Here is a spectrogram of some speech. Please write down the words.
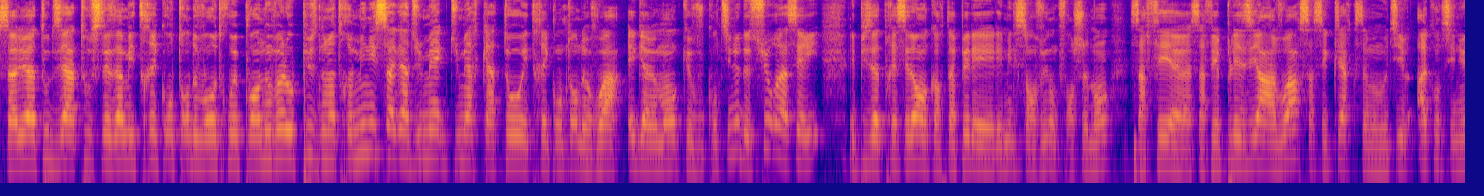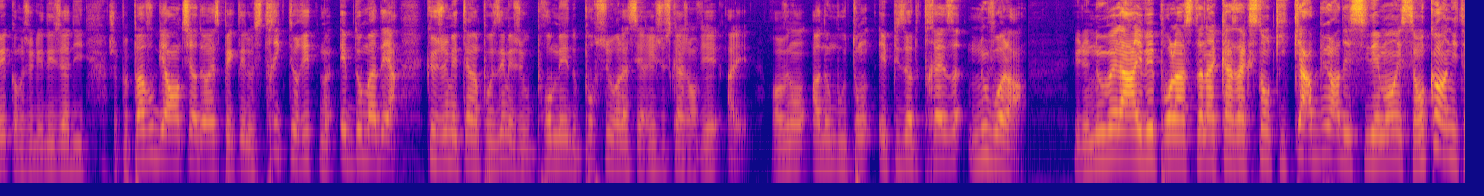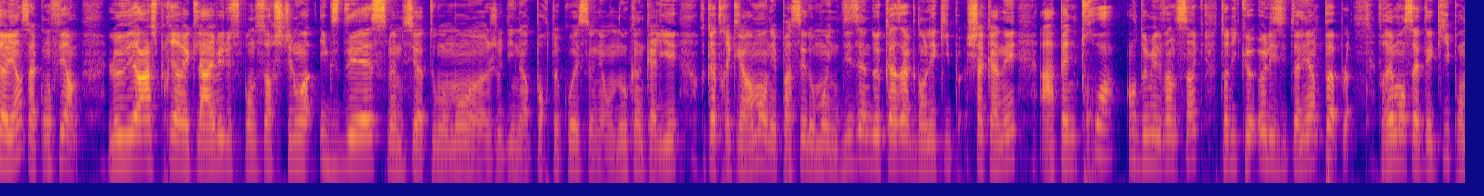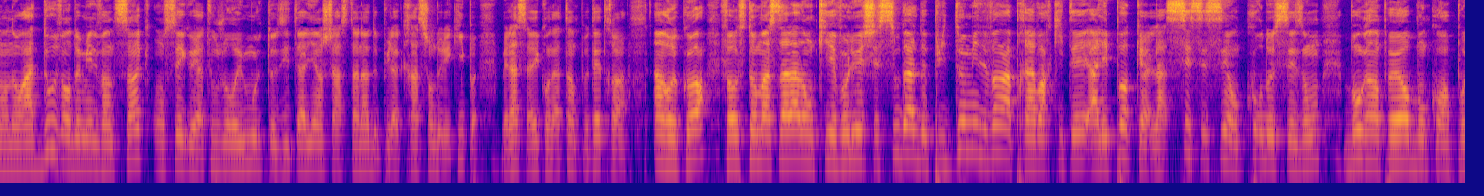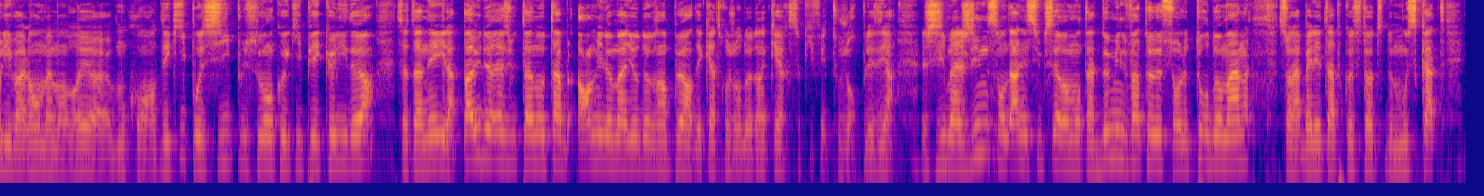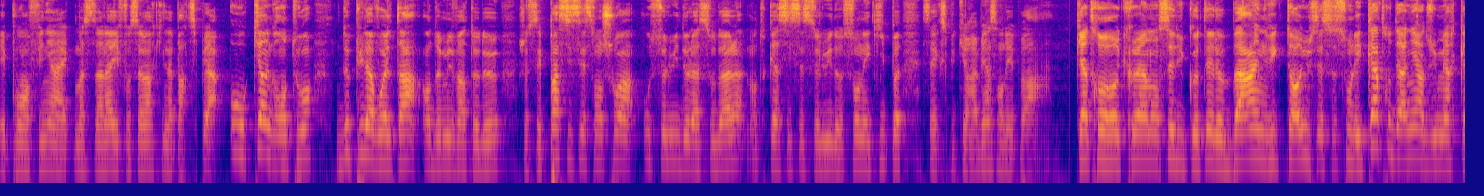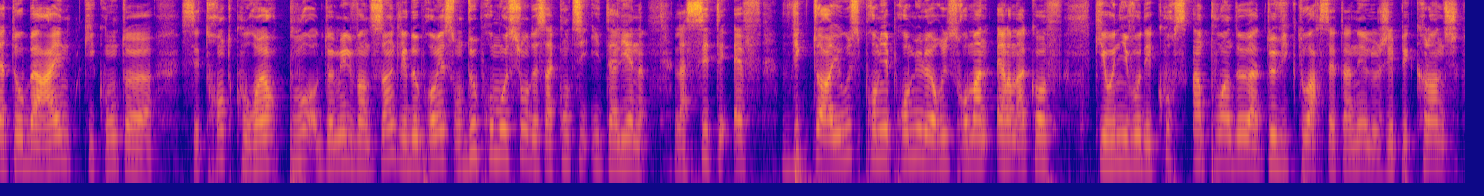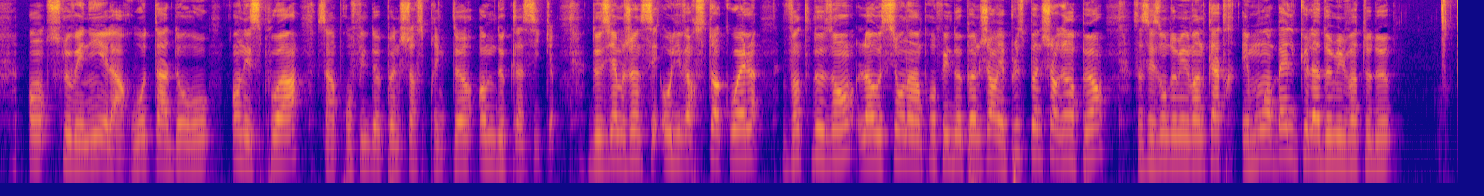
Salut à toutes et à tous les amis, très content de vous retrouver pour un nouvel opus de notre mini saga du mec du mercato et très content de voir également que vous continuez de suivre la série. L'épisode précédent a encore tapé les, les 1100 vues donc franchement ça fait, euh, ça fait plaisir à voir, ça c'est clair que ça me motive à continuer comme je l'ai déjà dit. Je peux pas vous garantir de respecter le strict rythme hebdomadaire que je m'étais imposé mais je vous promets de poursuivre la série jusqu'à janvier. Allez, revenons à nos boutons, épisode 13, nous voilà. Une nouvelle arrivée pour l'Astana Kazakhstan qui carbure décidément et c'est encore un italien, ça confirme le virage pris avec l'arrivée du sponsor chinois XDS, même si à tout moment euh, je dis n'importe quoi et ce n'est en aucun calier. En tout cas très clairement on est passé d'au moins une dizaine de Kazakhs dans l'équipe chaque année à à peine 3 en 2025, tandis que eux les Italiens peuplent vraiment cette équipe, on en aura 12 en 2025, on sait qu'il y a toujours eu moult Italiens chez Astana depuis la création de l'équipe, mais là c'est vrai qu'on atteint peut-être euh, un record. Fausto Massala donc qui évoluait chez Soudal depuis 2020 après avoir quitté à l'époque la CCC en cours de saison. Bon grimpeur, bon coureur polyvalent, même en vrai, euh, bon coureur d'équipe aussi, plus souvent coéquipier que leader. Cette année, il n'a pas eu de résultats notables, hormis le maillot de grimpeur des 4 jours de Dunkerque, ce qui fait toujours plaisir, j'imagine. Son dernier succès remonte à 2022 sur le Tour d'Oman, sur la belle étape costote de Muscat. Et pour en finir avec Massala, il faut savoir qu'il n'a participé à aucun grand tour depuis la Vuelta en 2022. Je ne sais pas si c'est son choix ou celui de la Soudal, mais en tout cas si c'est celui de son équipe, ça expliquerait bien son départ. 4 recrues annoncées du côté de Bahreïn Victorious et ce sont les 4 dernières du Mercato Bahreïn qui comptent euh, ses 30 coureurs pour 2025. Les deux premiers sont deux promotions de sa Conti italienne, la CTF Victorious. Premier promu le russe Roman Ermakov qui est au niveau des courses 1.2 à deux victoires cette année, le GP Crunch en Slovénie et la Ruota d'Oro en espoir. C'est un profil de puncher sprinter, homme de classique. Deuxième jeune c'est Oliver Stockwell, 22 ans. Là aussi on a un profil de puncher mais plus puncher grimpeur. Sa saison 2024 est moins belle que la 2022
